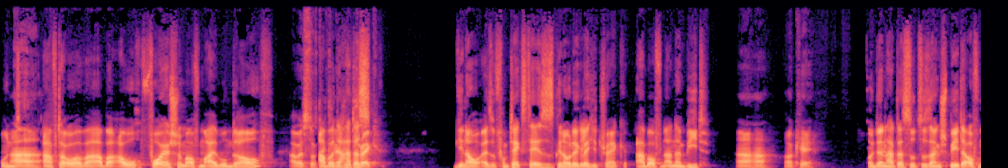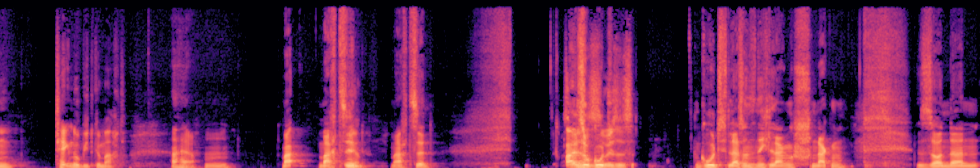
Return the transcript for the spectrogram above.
Und Ah. After Hour war aber auch vorher schon mal auf dem Album drauf. Aber ist doch der Aber da gleiche hat das- Track. Genau, also vom Text her ist es genau der gleiche Track, aber auf einem anderen Beat. Aha, okay. Und dann hat das sozusagen später auf dem Techno-Beat gemacht. Ach ja. Mhm. Ma macht Sinn. Ja. Macht Sinn. So Also ist es, gut. So ist es. Gut, lass uns nicht lang schnacken, sondern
